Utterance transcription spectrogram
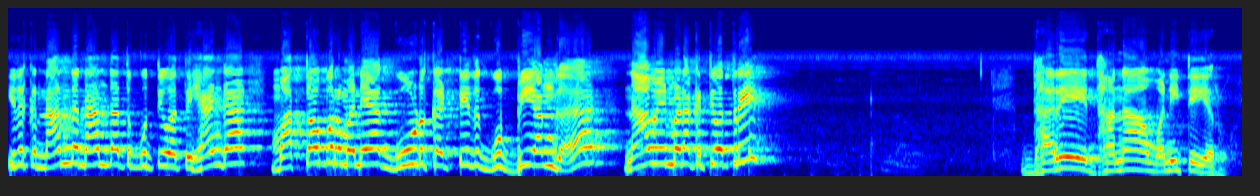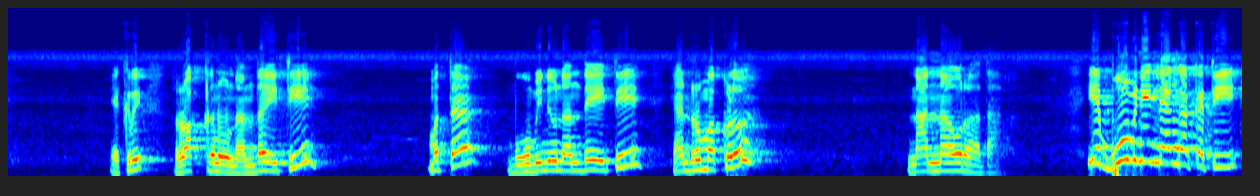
ಇದಕ್ಕೆ ನಂದ ನಂದತ್ ಗುತ್ತಿವತ್ತ. ಹೆಂಗ? ಮತ್ತೊಬ್ಬರ ಮನೆಯಾಗ ಗೂಡು ಕಟ್ಟಿದ ಗುಬ್ಬಿ ಹಂಗ ನಾವೇನು ಮಾಡಾಕತ್ತೀವತ್ರಿ? ಧರೆ ಧನ ವನಿತೆಯರು. ಯಾಕ್ರಿ? ರೊಕ್ಕನೂ ನಂದ ಐತಿ, ಮತ್ತು ಭೂಮಿನೂ ನಂದೇ ಐತಿ. ಹೆಂಡ್ರು ಮಕ್ಕಳು? ನನ್ನವ್ರು ಅದಾರ. ಈ ಭೂಮಿ ನಿಂದ ಹೆಂಗಕ್ಕತಿ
